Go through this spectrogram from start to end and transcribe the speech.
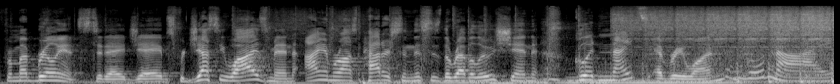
for my brilliance today, Jabes. For Jesse Wiseman, I am Ross Patterson. This is The Revolution. Good night, everyone. Good night.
